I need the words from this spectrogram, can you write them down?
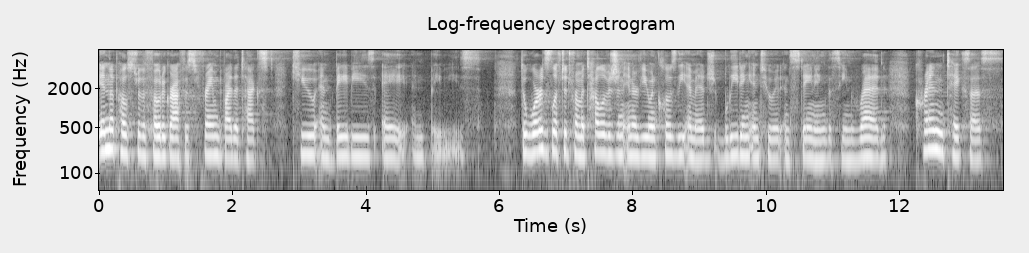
In the poster, the photograph is framed by the text Q and babies, A and babies. The words lifted from a television interview enclose the image, bleeding into it and staining the scene red. Kren takes us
